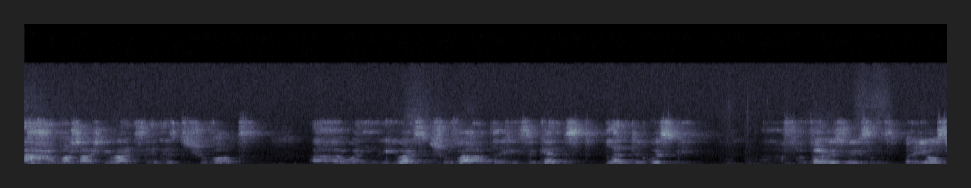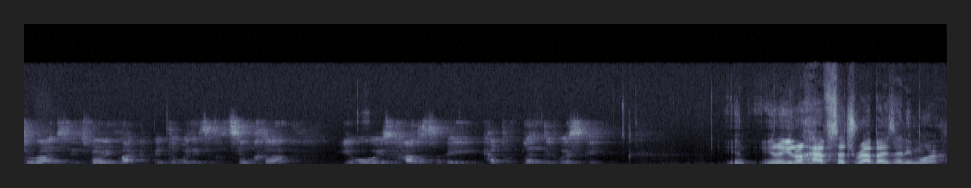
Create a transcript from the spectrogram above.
actually writes in his teshuvot, uh, when he writes in teshuvah that he's against blended whiskey uh, for various reasons. But he also writes he's very makpid that when he's at simcha, he always has a cup of blended whiskey. you, you know, you don't have such rabbis anymore.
